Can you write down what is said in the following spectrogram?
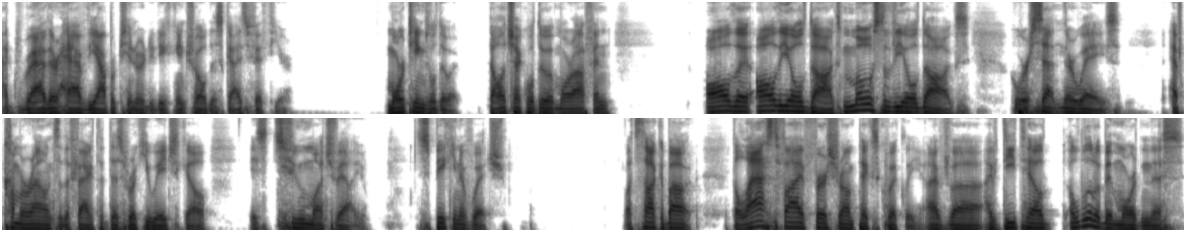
I'd rather have the opportunity to control this guy's fifth year. More teams will do it. Belichick will do it more often. All the all the old dogs, most of the old dogs who were set in their ways, have come around to the fact that this rookie wage scale is too much value. Speaking of which, let's talk about the last five first round picks quickly. I've uh, I've detailed a little bit more than this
